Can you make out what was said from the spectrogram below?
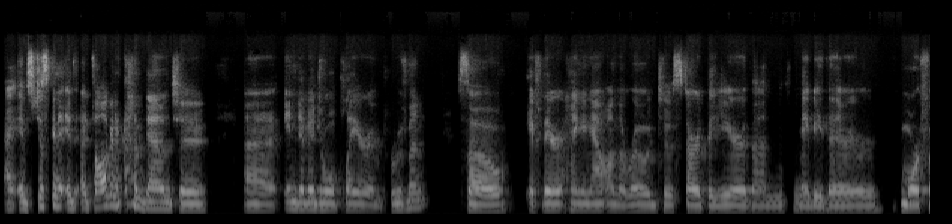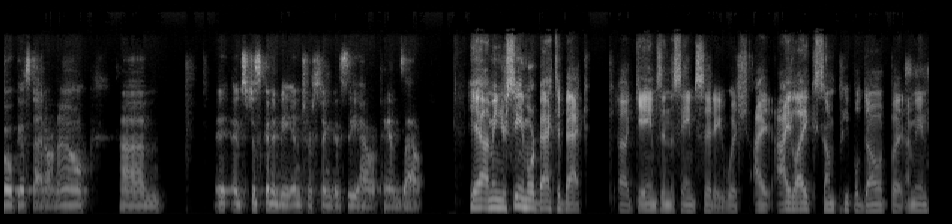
I, it's just going to, it's, it's all going to come down to uh, individual player improvement. So if they're hanging out on the road to start the year, then maybe they're more focused. I don't know. Um, it, it's just going to be interesting to see how it pans out. Yeah, I mean, you're seeing more back to back uh, games in the same city, which I I like. Some people don't, but I mean,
